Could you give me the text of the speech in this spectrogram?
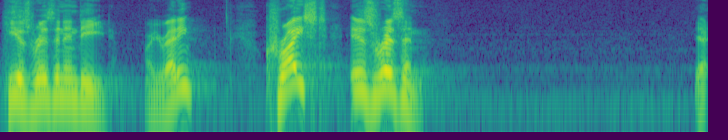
He is risen indeed. Are you ready? Christ is risen. Yeah,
